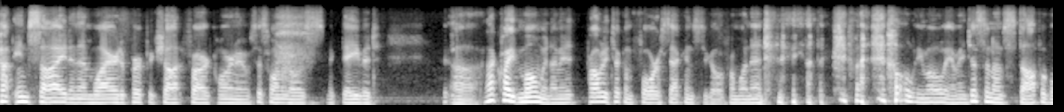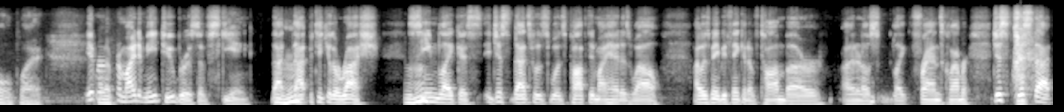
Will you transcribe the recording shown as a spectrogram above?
cut inside and then wired a perfect shot far corner. It was just one of those McDavid, uh, not quite moment. I mean, it probably took him four seconds to go from one end to the other. Holy moly! I mean, just an unstoppable play. It and reminded a, me too, Bruce, of skiing. That mm-hmm. that particular rush mm-hmm. seemed like a. It just that's was was popped in my head as well. I was maybe thinking of Tomba or I don't know, like Franz Klammer. Just just that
